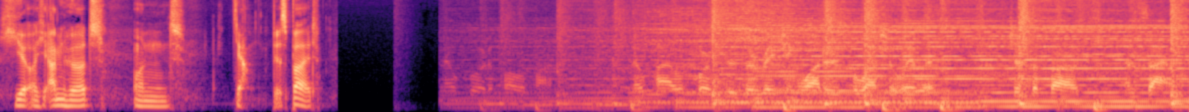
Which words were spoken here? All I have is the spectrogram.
hier euch anhört. Und ja, bis bald. Just the fog and silence.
